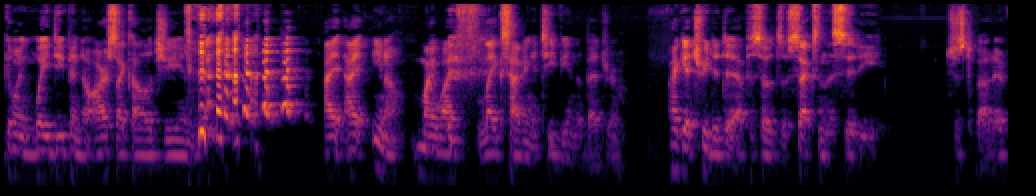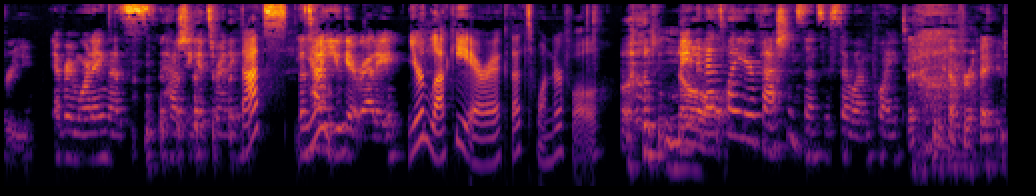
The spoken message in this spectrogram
going way deep into our psychology, and I, I, you know, my wife likes having a TV in the bedroom. I get treated to episodes of Sex in the City just about every. Every morning, that's how she gets ready. That's that's how you get ready. You're lucky, Eric. That's wonderful. no, Maybe that's why your fashion sense is so on point. yeah, right.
